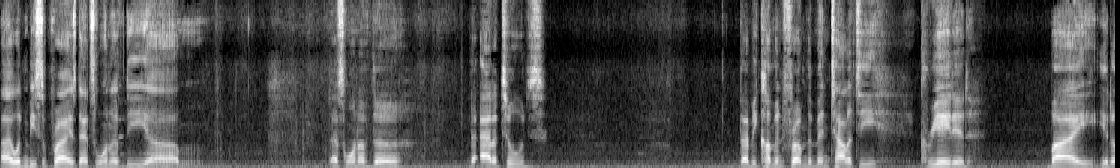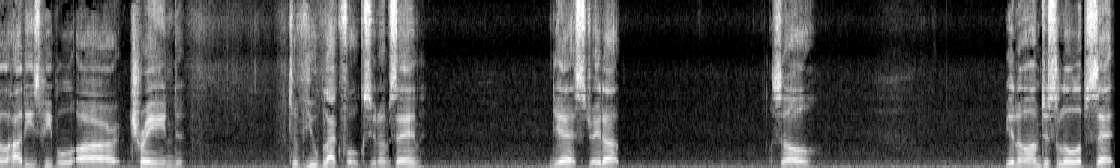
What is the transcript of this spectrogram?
I wouldn't be surprised. That's one of the um, that's one of the the attitudes that be coming from the mentality created by you know how these people are trained to view black folks. You know what I'm saying? Yeah, straight up. So you know, I'm just a little upset,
